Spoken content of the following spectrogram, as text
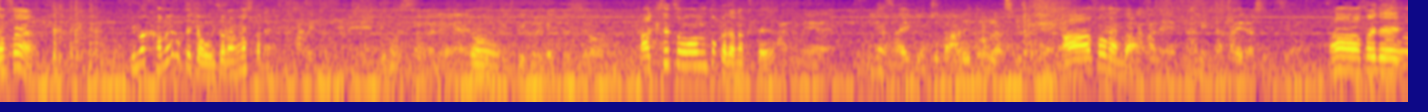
ません。今亀の手帳置いとらんますかね？亀の毛ね、漁師さんがね、うん。来てくれてるんですよ。あ季節物とかじゃなくて？あのね、海が最近ちょっと荒れとるらしくてね、ああそうなんだ。なかなかね、波高いらしいんですよ。ああそれで？でも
